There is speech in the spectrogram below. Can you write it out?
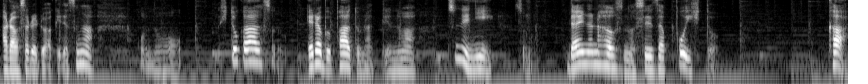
表されるわけですがこの人がその選ぶパートナーっていうのは常にその第7ハウスの星座っぽい人か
